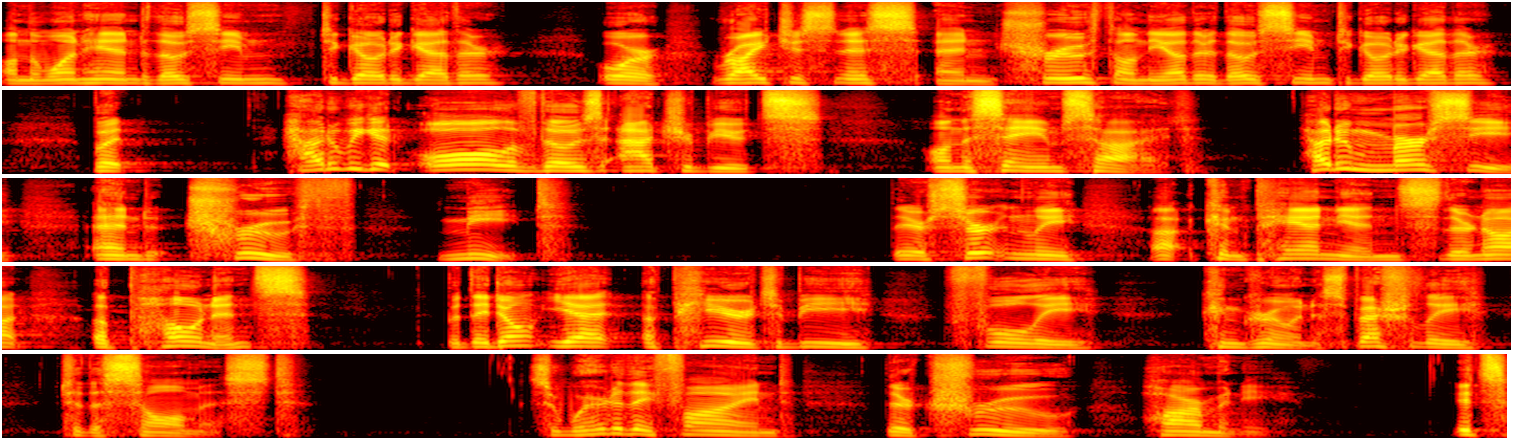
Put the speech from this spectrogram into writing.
On the one hand, those seem to go together, or righteousness and truth on the other, those seem to go together. But how do we get all of those attributes on the same side? How do mercy and truth meet? They are certainly uh, companions, they're not opponents, but they don't yet appear to be fully congruent, especially to the psalmist. So, where do they find their true harmony? It's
